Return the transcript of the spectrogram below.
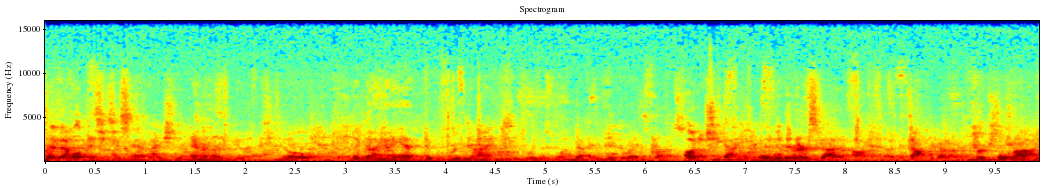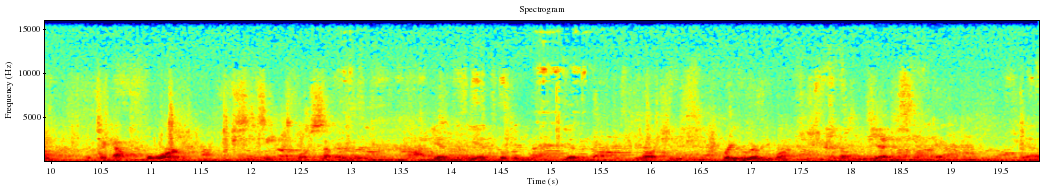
so the whole I should never let you do it. No, the guy I had three times before this one guy hit the right spots. Oh no, she got it. The nurse got it on uh, the doctor got it on her first try. It took out four CCs, four separate. Yeah, he had to go get the doctor. Oh, she's bring whoever you want. She's. Yes. Yeah.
